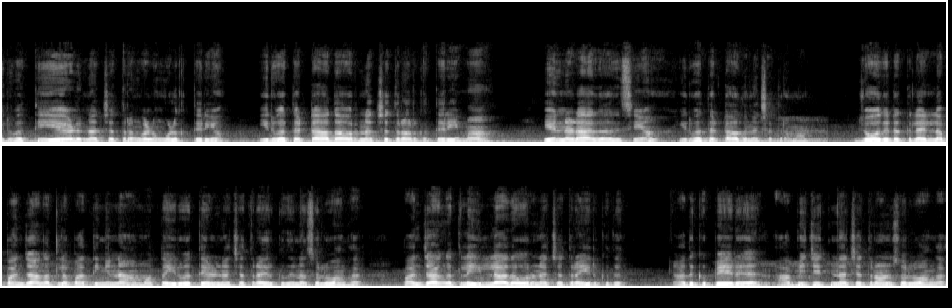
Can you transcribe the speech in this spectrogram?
இருபத்தி ஏழு நட்சத்திரங்கள் உங்களுக்கு தெரியும். இருபத்தெட்டாவதாக ஒரு நட்சத்திரம் இருக்குது தெரியுமா? என்னடா அது அதிசயம்? இருபத்தெட்டாவது நட்சத்திரமா? ஜோதிடத்தில் இல்லை பஞ்சாங்கத்தில் பார்த்தீங்கன்னா மொத்தம் இருபத்தேழு நட்சத்திரம் இருக்குதுன்னு சொல்லுவாங்க. பஞ்சாங்கத்தில் இல்லாத ஒரு நட்சத்திரம் இருக்குது. அதுக்கு பேர் அபிஜித் நட்சத்திரம்னு சொல்லுவாங்க.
